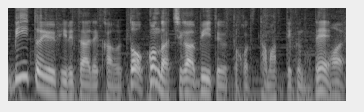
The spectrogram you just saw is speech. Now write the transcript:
B というフィルターで買うと今度は違う B というところで溜まっていくので、はい。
